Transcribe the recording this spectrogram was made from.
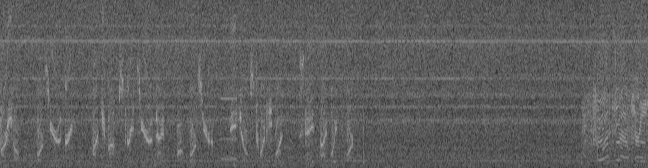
Marshal 403. Marking up straight 09440. Angels 21. State 5.4. 403.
